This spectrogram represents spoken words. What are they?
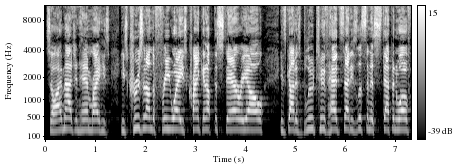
So I imagine him, right? He's, he's cruising on the freeway, he's cranking up the stereo, he's got his Bluetooth headset, he's listening to Steppenwolf,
